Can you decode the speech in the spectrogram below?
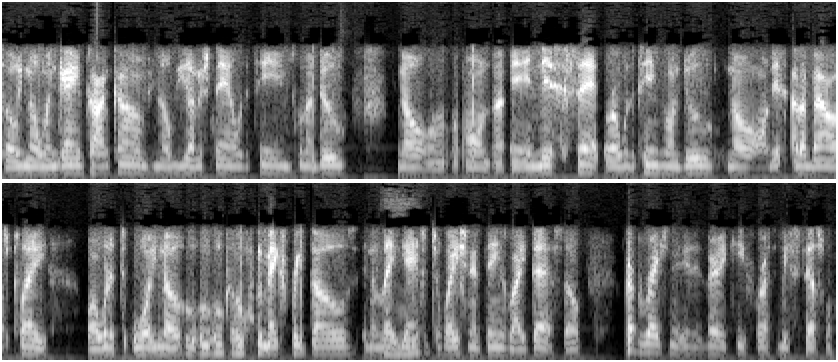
So you know, when game time comes, you know, we understand what the team's going to do. You know, on uh, in this set, or what the team's going to do. You know, on this out of bounds play, or what, it, or you know, who who who, who can make free throws in a late mm-hmm. game situation and things like that. So preparation is very key for us to be successful.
